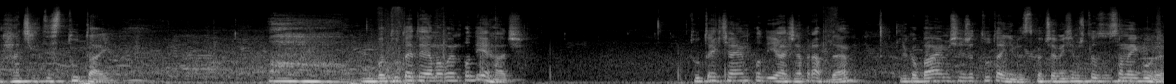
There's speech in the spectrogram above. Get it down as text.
Aha, czyli to jest tutaj. O, no bo tutaj to ja mogłem podjechać. Tutaj chciałem podjechać, naprawdę. Tylko bałem się, że tutaj nie wyskoczę. Myślałem, że to z samej góry.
